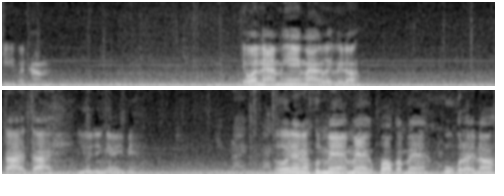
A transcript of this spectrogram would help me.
ชิมาทำแต่ว่าน้ำแห้งมากเลยพี่น้อง ตายตายอยู่ยังไงเนี่ยอีกหน่อยก็ได้เออนั่นนะคุณแม่แม่กับพ่อกับแม่ปลูกอะไรเนาะ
